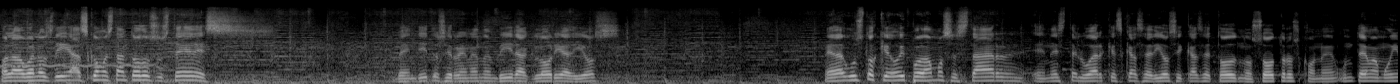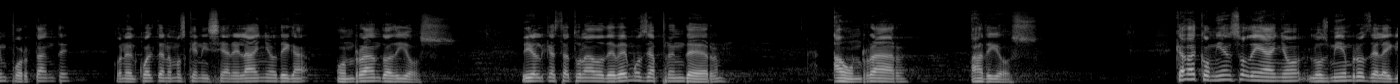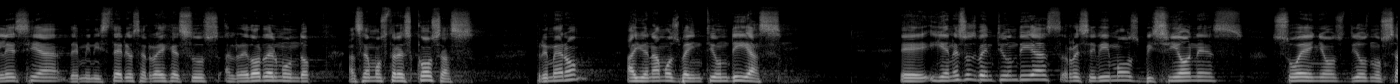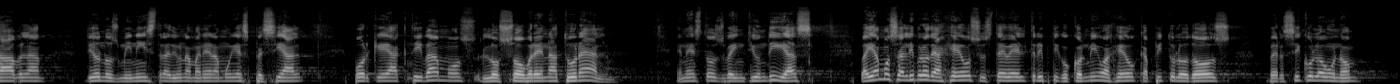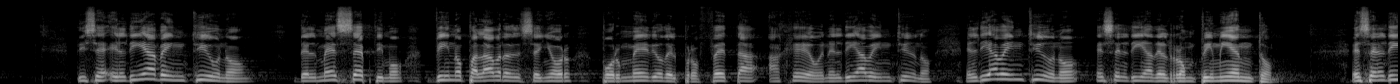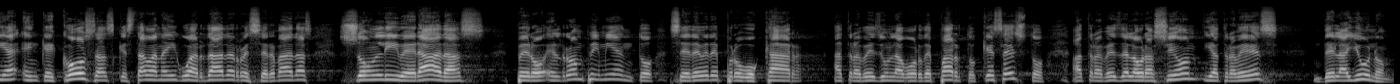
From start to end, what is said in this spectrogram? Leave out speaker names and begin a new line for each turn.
Hola, buenos días. ¿Cómo están todos ustedes? Benditos y reinando en vida. Gloria a Dios. Me da gusto que hoy podamos estar en este lugar que es casa de Dios y casa de todos nosotros con un tema muy importante con el cual tenemos que iniciar el año. Diga, honrando a Dios. Diga el que está a tu lado, debemos de aprender a honrar a Dios. Cada comienzo de año, los miembros de la iglesia de ministerios en Rey Jesús alrededor del mundo hacemos tres cosas. Primero, ayunamos 21 días. Eh, y en esos 21 días recibimos visiones, sueños, Dios nos habla, Dios nos ministra de una manera muy especial porque activamos lo sobrenatural en estos 21 días. Vayamos al libro de Ageo, si usted ve el tríptico conmigo, Ageo capítulo 2, versículo 1, dice, el día 21 del mes séptimo vino palabra del Señor por medio del profeta Ageo. En el día 21, el día 21 es el día del rompimiento. Es el día en que cosas que estaban ahí guardadas, reservadas, son liberadas, pero el rompimiento se debe de provocar a través de un labor de parto. ¿Qué es esto? A través de la oración y a través del ayuno.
